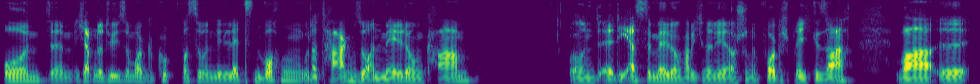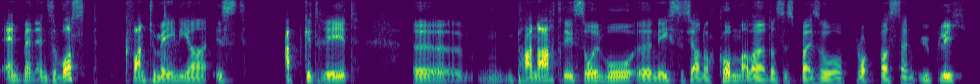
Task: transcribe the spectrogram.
Und ähm, ich habe natürlich so mal geguckt, was so in den letzten Wochen oder Tagen so an Meldungen kam. Und äh, die erste Meldung, habe ich René auch schon im Vorgespräch gesagt, war äh, Ant-Man and the Wasp. Quantumania ist abgedreht. Äh, ein paar Nachdrehs sollen wohl äh, nächstes Jahr noch kommen, aber das ist bei so Blockbustern üblich.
